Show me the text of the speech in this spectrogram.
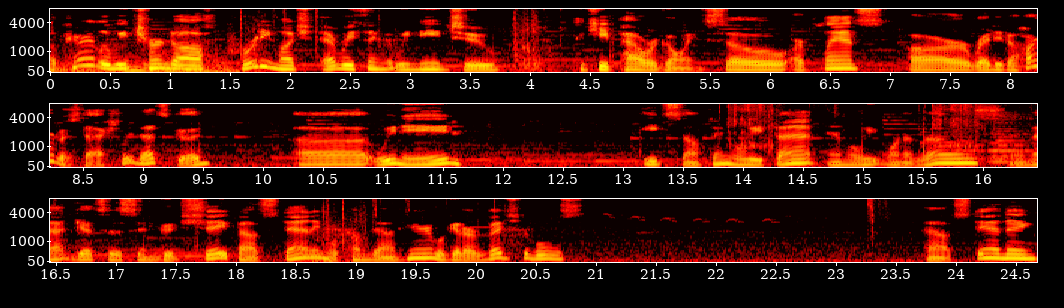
apparently we turned off pretty much everything that we need to to keep power going. So our plants are ready to harvest actually. That's good. Uh, we need eat something. We'll eat that and we'll eat one of those and that gets us in good shape. Outstanding. We'll come down here. We'll get our vegetables. Outstanding.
